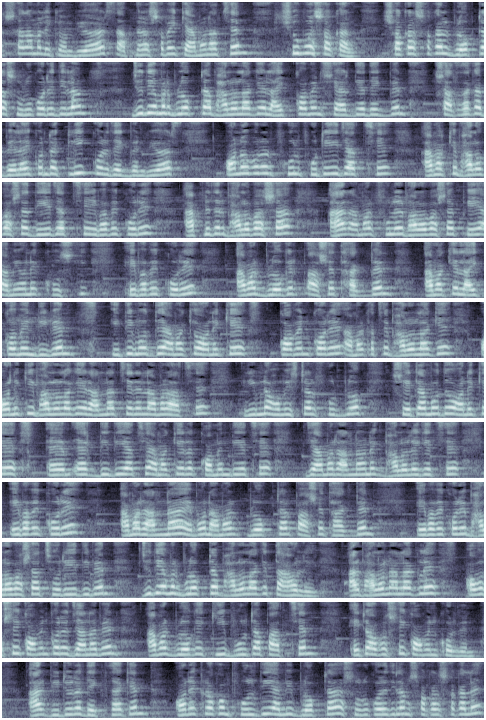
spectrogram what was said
আসসালামু আলাইকুম ভিউয়ার্স, আপনারা সবাই কেমন আছেন? শুভ সকাল। সকাল সকাল ব্লগটা শুরু করে দিলাম। যদি আমার ব্লগটা ভালো লাগে লাইক কমেন্ট শেয়ার দিয়ে দেখবেন। সাথে থাকা বেল আইকনটা ক্লিক করে দেখবেন ভিউয়ার্স। অনবরত ফুল ফুটেই যাচ্ছে, আমাকে ভালোবাসা দিয়ে যাচ্ছে এভাবে করে। আপনাদের ভালোবাসা আর আমার ফুলের ভালোবাসা পেয়ে আমি অনেক খুশি। এভাবে করে আমার ব্লগের পাশে থাকবেন, আমাকে লাইক কমেন্ট দিবেন। ইতিমধ্যে আমাকে অনেকে কমেন্ট করে, আমার কাছে ভালো লাগে। অনেকেই ভালো লাগে, রান্নার চ্যানেল আমার আছে, রিমনা হোমস্টাইল ফুড ব্লগ সেটার মধ্যে অনেকে এক দিদি আছে, আমাকে কমেন্ট দিয়েছে যে আমার রান্না অনেক ভালো লেগেছে। এভাবে করে আমার রান্না এবং আমার ব্লগটার পাশে থাকবেন। এভাবে করে ভালোবাসা ছড়িয়ে দিবেন। যদি আমার ব্লগটা ভালো লাগে তাহলে। আর ভালো না লাগলে অবশ্যই কমেন্ট করে জানাবেন আমার ব্লগে কি ভুলটা পাচ্ছেন, এটা অবশ্যই কমেন্ট করবেন। আর ভিডিওটা দেখতে থাকেন, অনেক রকম ফুল দিয়ে আমি ব্লগটা শুরু করে দিলাম সকাল সকালে।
